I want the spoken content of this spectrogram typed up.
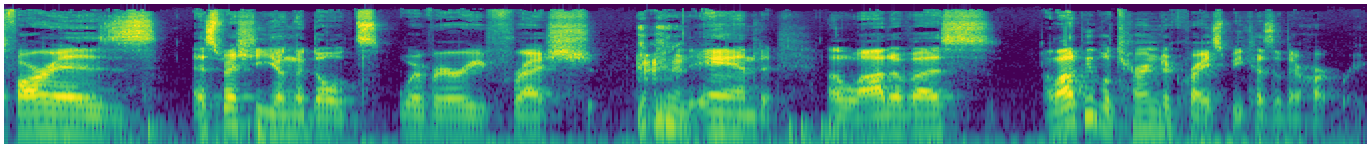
far as especially young adults, we're very fresh, and a lot of us, a lot of people turn to Christ because of their heartbreak.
